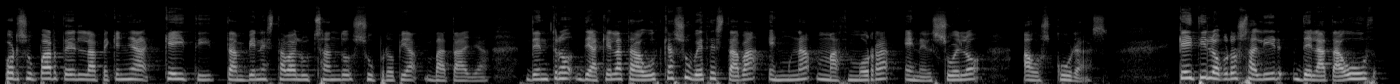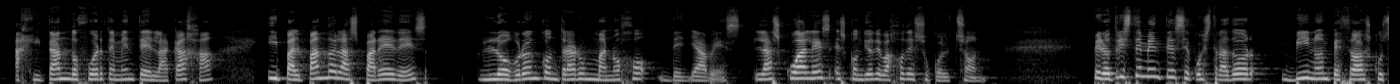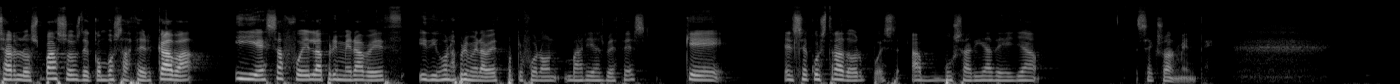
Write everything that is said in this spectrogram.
Por su parte, la pequeña Katie también estaba luchando su propia batalla, dentro de aquel ataúd que a su vez estaba en una mazmorra en el suelo a oscuras. Katie logró salir del ataúd agitando fuertemente la caja y palpando las paredes logró encontrar un manojo de llaves, las cuales escondió debajo de su colchón. Pero tristemente el secuestrador vino, empezó a escuchar los pasos de cómo se acercaba y esa fue la primera vez, y digo la primera vez porque fueron varias veces, que el secuestrador pues abusaría de ella sexualmente.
